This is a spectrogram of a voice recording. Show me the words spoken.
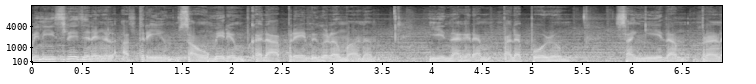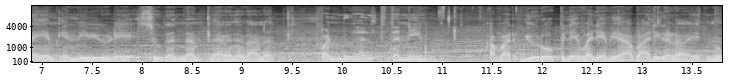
വെനീസിലെ ജനങ്ങൾ അത്രയും സൗമ്യരും കലാപ്രേമികളുമാണ്. ഈ നഗരം പലപ്പോഴും സംഗീതം പ്രണയം എന്നിവയുടെ സുഗന്ധം നിറഞ്ഞതാണ്. പണ്ടുകാലത്ത് തന്നെ അവർ യൂറോപ്പിലെ വലിയ വ്യാപാരികളായിരുന്നു.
